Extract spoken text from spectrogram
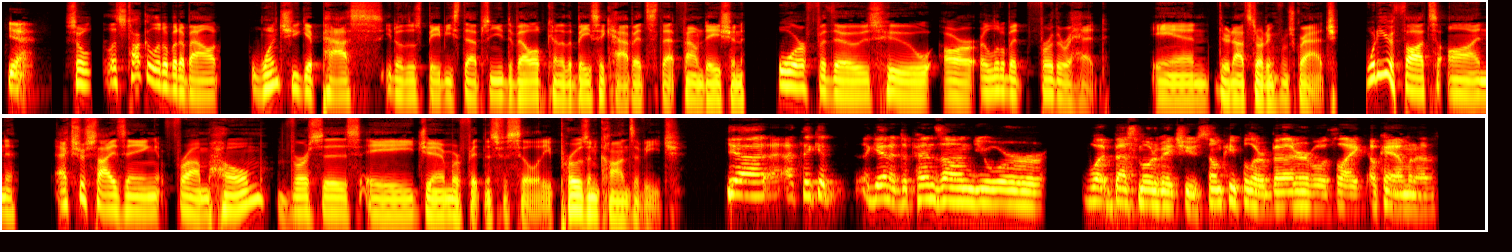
yeah. So let's talk a little bit about once you get past, you know, those baby steps and you develop kind of the basic habits, that foundation, or for those who are a little bit further ahead and they're not starting from scratch. What are your thoughts on exercising from home versus a gym or fitness facility? Pros and cons of each. Yeah, I think it again it depends on your what best motivates you. Some people are better with like, okay, I'm gonna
